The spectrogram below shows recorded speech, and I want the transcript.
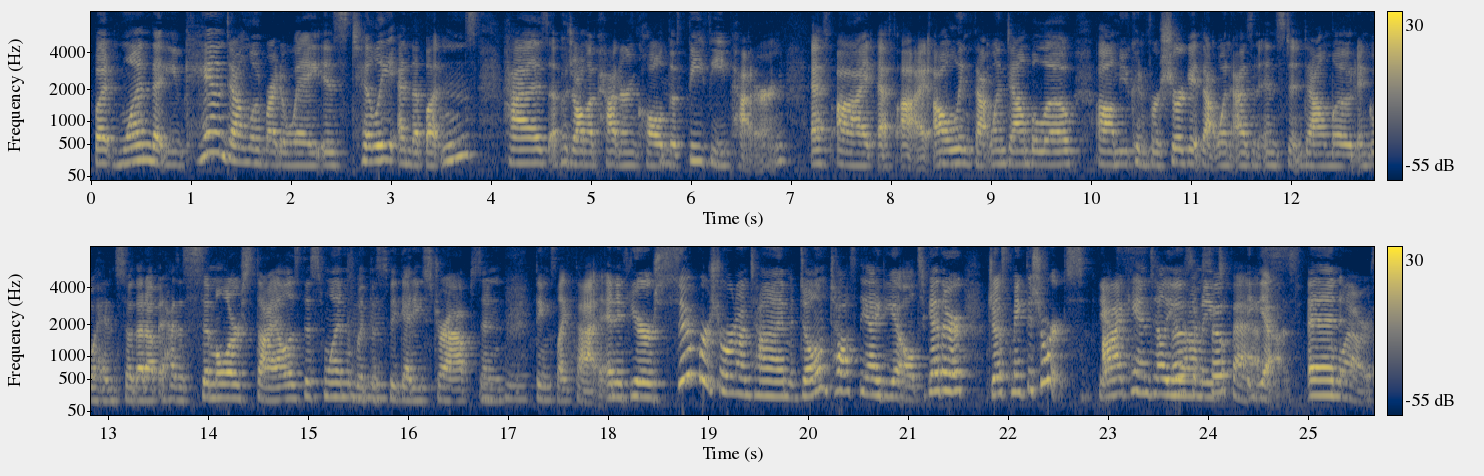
but one that you can download right away is Tilly and the Buttons has a pajama pattern called the Fifi pattern, F-I-F-I. I'll link that one down below. Um, you can for sure get that one as an instant download and go ahead and sew that up. It has a similar style as this one with the spaghetti straps and things like that. And if you're super short on time, don't toss the idea altogether. Just make the shorts. Yes. I can't tell you Those how many. so fast. Yes, and hours.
